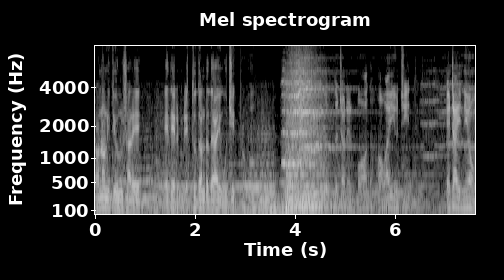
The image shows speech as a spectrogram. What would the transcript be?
রণনীতি অনুসারে এদের মৃত্যুদণ্ড দেওয়াই উচিত প্রভু। গুপ্তচরের বধ হওয়াই উচিত। এটাই নিয়ম।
